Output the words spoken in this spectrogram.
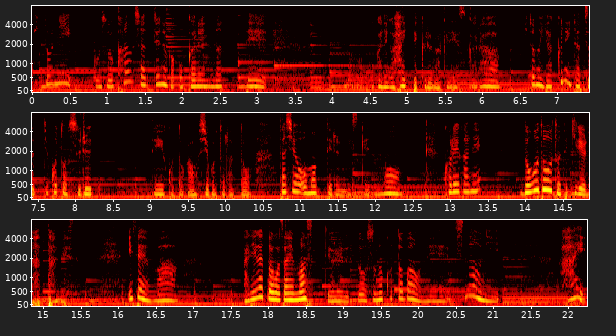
人にその感謝っていうのがお金になってお金が入ってくるわけですから人の役に立つっていうことをするっていうことがお仕事だと私は思ってるんですけれどもこれがね堂々とできるようになったんです。以前はありがとうございますって言われるとその言葉をね素直にはい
